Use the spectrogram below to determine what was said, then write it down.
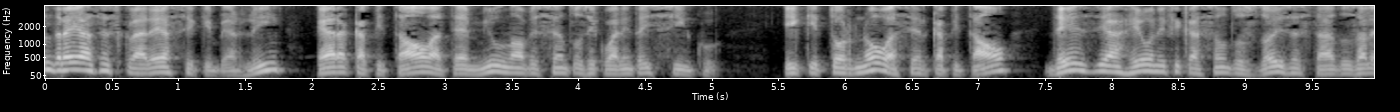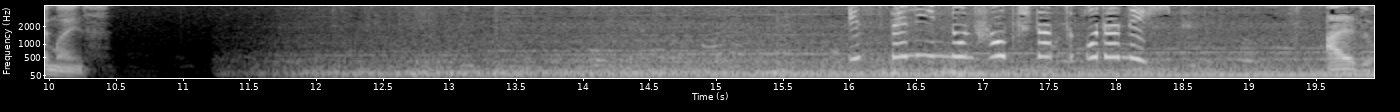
Andreas esclarece que Berlim era capital até 1945 e que tornou a ser capital desde a reunificação dos dois estados alemães. Ist Berlin nun Hauptstadt oder nicht? Also,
